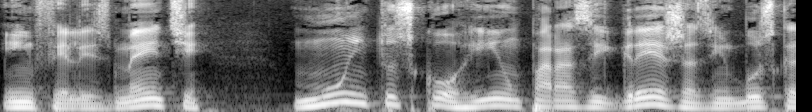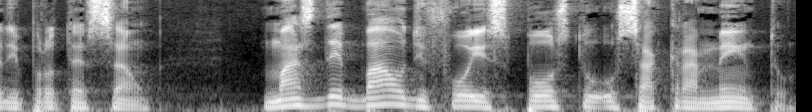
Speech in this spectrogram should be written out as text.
Infelizmente, muitos corriam para as igrejas em busca de proteção, mas debalde foi exposto o sacramento.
